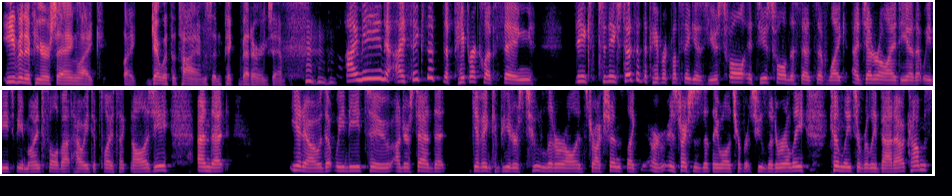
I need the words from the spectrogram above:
even if you're saying like like get with the times and pick better examples. I mean, I think that the paperclip thing, the to the extent that the paperclip thing is useful, it's useful in the sense of like a general idea that we need to be mindful about how we deploy technology, and that you know that we need to understand that giving computers too literal instructions like or instructions that they will interpret too literally can lead to really bad outcomes.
